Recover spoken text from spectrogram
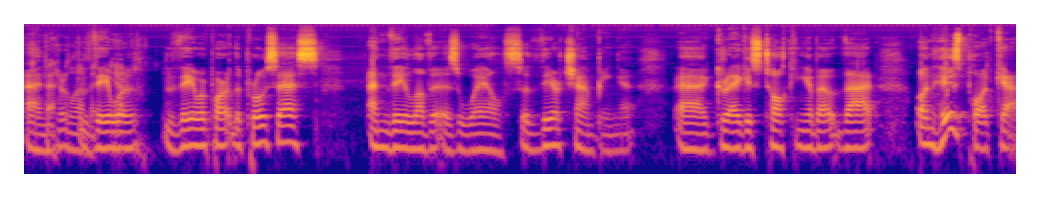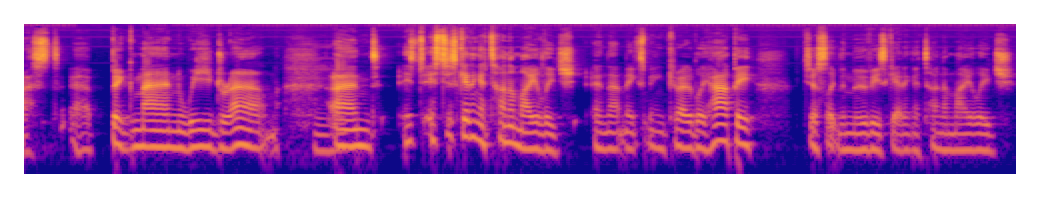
And love it, they yep. were they were part of the process and they love it as well. So they're championing it. Uh, Greg is talking about that on his podcast, uh, Big Man We Dram. And it's, it's just getting a ton of mileage, and that makes me incredibly happy. Just like the movie's getting a ton of mileage,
